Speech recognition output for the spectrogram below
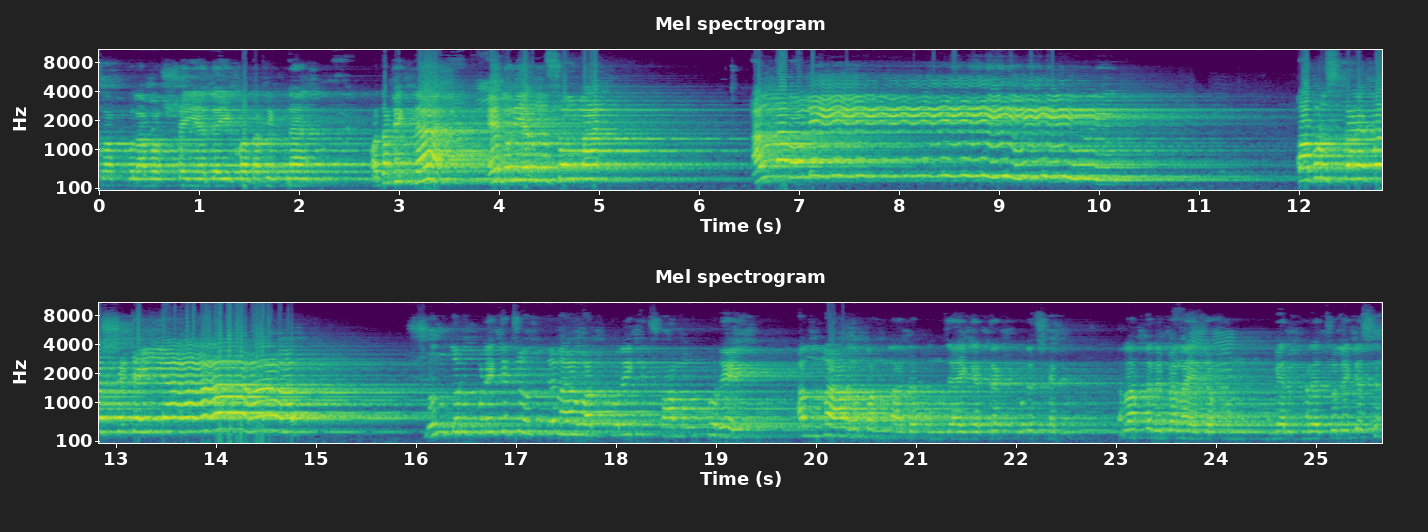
সবগুলা বসাইয়া দেই, কথা ঠিক না? কথা ঠিক না? এ দুনিয়ার মুসলমান কবরস্থানে যাইয়া সুন্দর করে কিছু তেলাওয়াত করে, কিছু আমল করে আল্লাহর বান্দা যখন জায়গা ত্যাগ করেছেন, রাতের বেলায় যখন ঘুমের ঘরে চলে গেছেন,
